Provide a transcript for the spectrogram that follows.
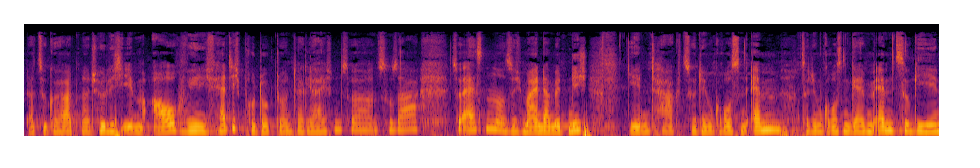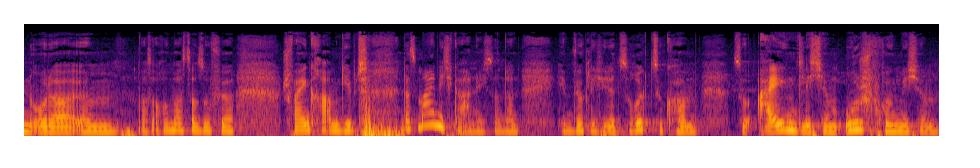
Dazu gehört natürlich eben auch wenig Fertigprodukte und dergleichen zu, zu, zu essen. Also ich meine damit nicht jeden Tag zu dem großen M, zu dem großen gelben M zu gehen oder ähm, was auch immer es da so für Schweinkram gibt. Das meine ich gar nicht, sondern eben wirklich wieder zurückzukommen zu eigentlichem, ursprünglichem,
